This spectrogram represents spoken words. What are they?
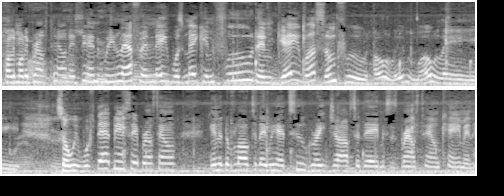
Holy moly, Brown's Town, and then we left and they was making food and gave us some food. Holy moly. So we, with that being said, Brown's Town, ended the vlog today. We had two great jobs today. Mrs. Brown's Town came and,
